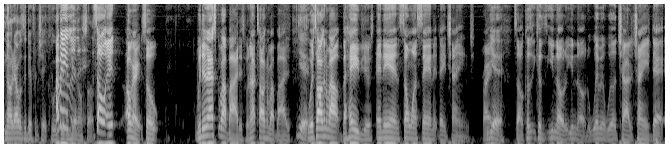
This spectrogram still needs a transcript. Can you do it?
no, that was a different chick who I mean, on something. so it okay. So we didn't ask about bodies. We're not talking about bodies. Yeah. we're talking about behaviors, and then someone saying that they change, right? Yeah. So because because you know you know the women will try to change that.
